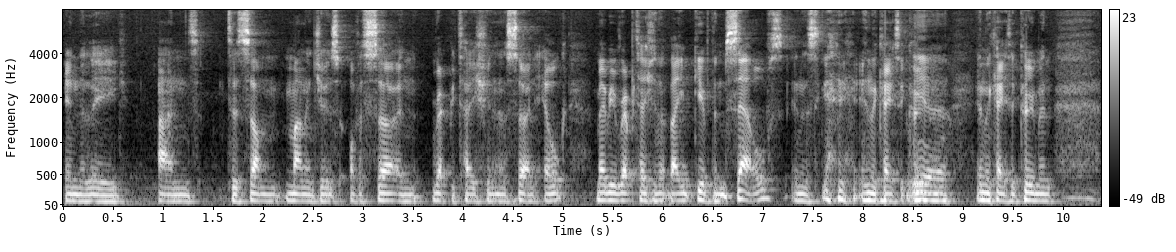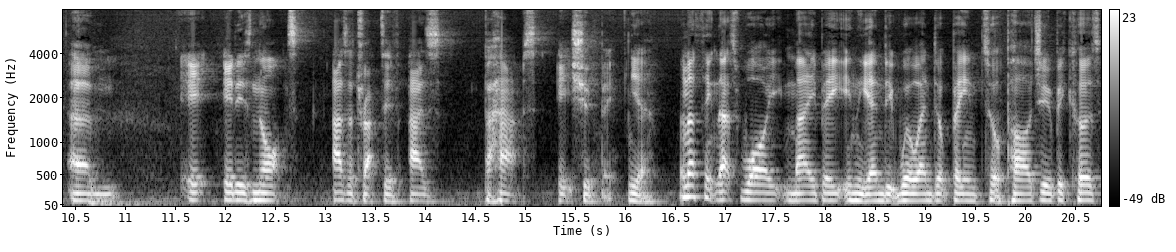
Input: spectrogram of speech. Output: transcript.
in the league and to some managers of a certain reputation and a certain ilk, maybe a reputation that they give themselves in the in the case of Koeman. Yeah. In the case of Koeman, um, it it is not as attractive as perhaps it should be. Yeah. And I think that's why maybe in the end it will end up being Pardew because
